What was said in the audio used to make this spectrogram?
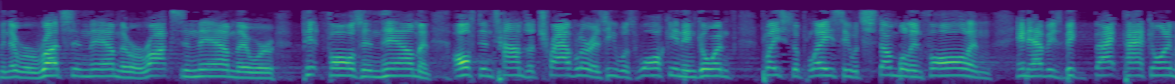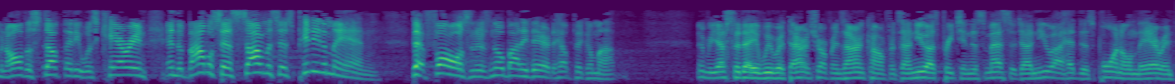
I mean, there were ruts in them, there were rocks in them, there were pitfalls in them, and oftentimes a traveler, as he was walking and going place to place, he would stumble and fall, and, and have his big backpack on him and all the stuff that he was carrying. And the Bible says, Solomon says, pity the man that falls and there's nobody there to help pick him up. Remember yesterday we were at the Iron Sharpens Iron Conference. I knew I was preaching this message. I knew I had this point on there, and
